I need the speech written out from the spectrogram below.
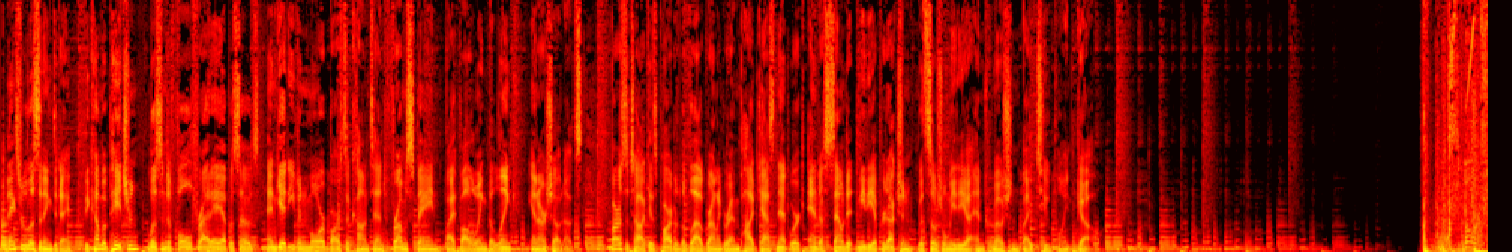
Thanks for listening today. Become a patron, listen to full Friday episodes, and get even more Barca content from Spain by following the link in our show notes. Barca Talk is part of the Blaugranagram podcast network and a Sound It Media production with social media and promotion by 2.go.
